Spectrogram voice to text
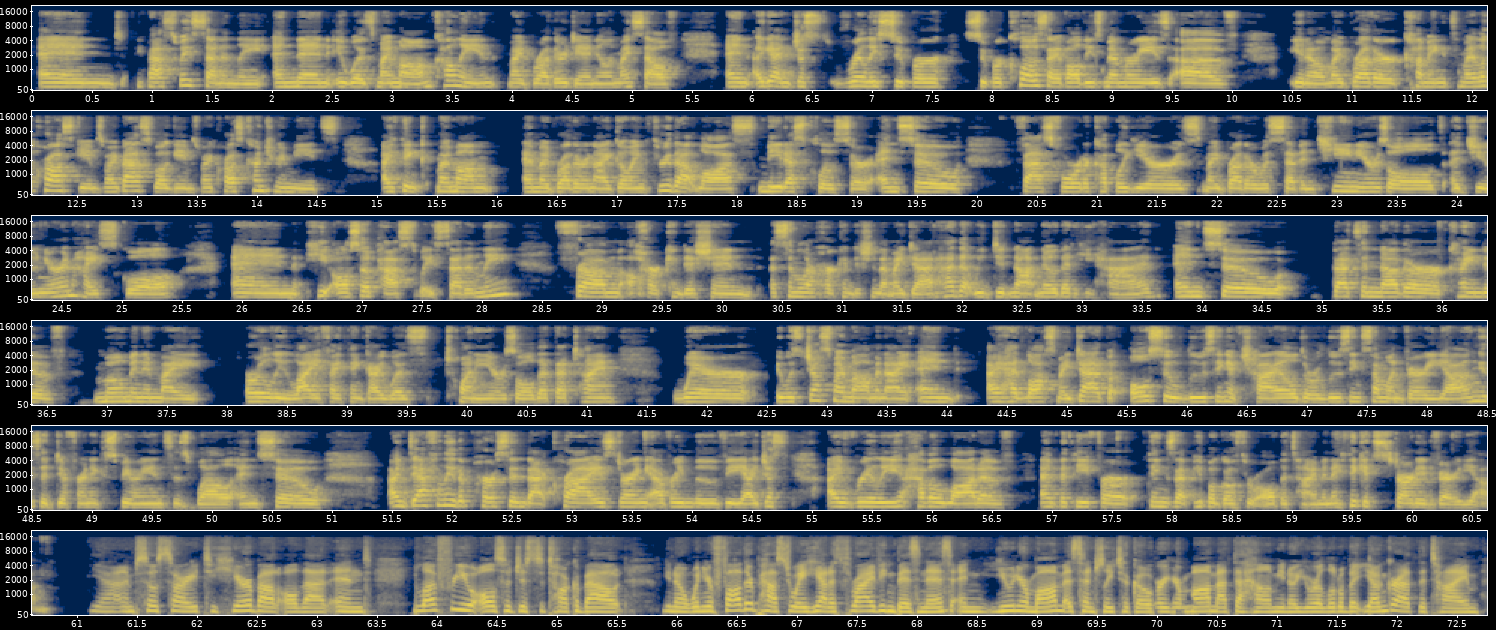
and he passed away suddenly. And then it was my mom, Colleen, my brother, Daniel, and myself. And again, just really super, super close. I have all these memories of, you know, my brother coming to my lacrosse games, my basketball games, my cross country meets. I think my mom and my brother and I going through that loss made us closer. And so Fast forward a couple years, my brother was 17 years old, a junior in high school, and he also passed away suddenly from a heart condition, a similar heart condition that my dad had that we did not know that he had. And so that's another kind of moment in my early life. I think I was 20 years old at that time where it was just my mom and I. And I had lost my dad, but also losing a child or losing someone very young is a different experience as well. And so I'm definitely the person that cries during every movie. I just, I really have a lot of empathy for things that people go through all the time. And I think it started very young. Yeah, I'm so sorry to hear about all that. And love for you also just to talk about, you know, when your father passed away, he had a thriving business and you and your mom essentially took over, your mom at the helm. You know, you were a little bit younger at the time.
